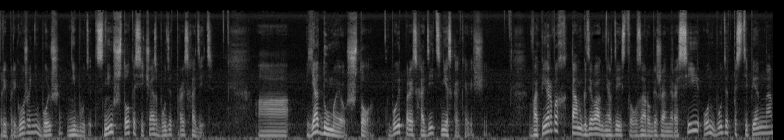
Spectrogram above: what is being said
при Пригожине, больше не будет. С ним что-то сейчас будет происходить. А, я думаю, что будет происходить несколько вещей. Во-первых, там, где Вагнер действовал за рубежами России, он будет постепенно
